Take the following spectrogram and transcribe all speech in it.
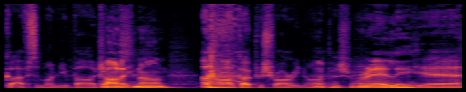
You've got to have some onion bhaji. Garlic naan. Oh, I'd go peshwari naan. push right. Really? Yeah.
